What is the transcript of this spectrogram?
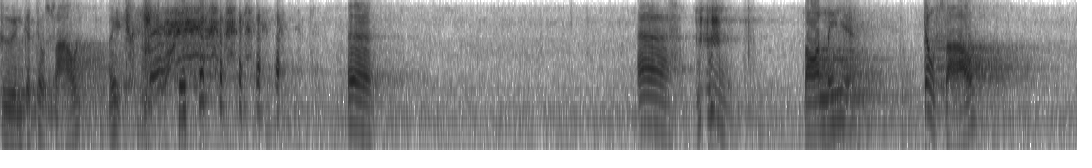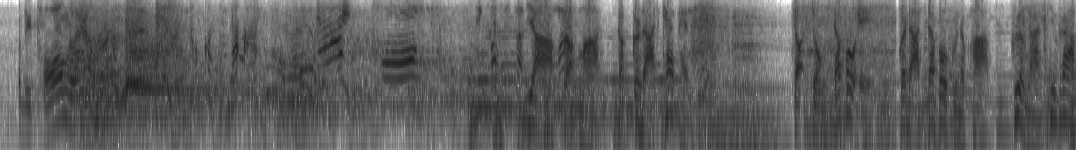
ขืนกับเจ้าสาวเฮ้ย เออ เออ ตอนนี้อะเจ้าสาว ก็ได้ท้องแล้วอย่าประมาทกับกระดาษแค่แผ่นเดียว เจาะจงดับเบิลเอกระดาษดับเบิลคุณภาพเพื่องานที่ราบ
